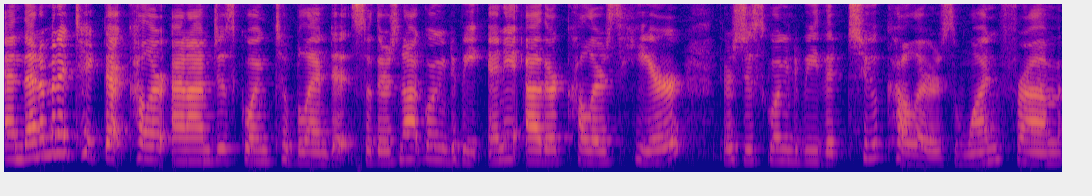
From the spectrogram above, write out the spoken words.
And then I'm going to take that color and I'm just going to blend it. So there's not going to be any other colors here. There's just going to be the two colors one from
